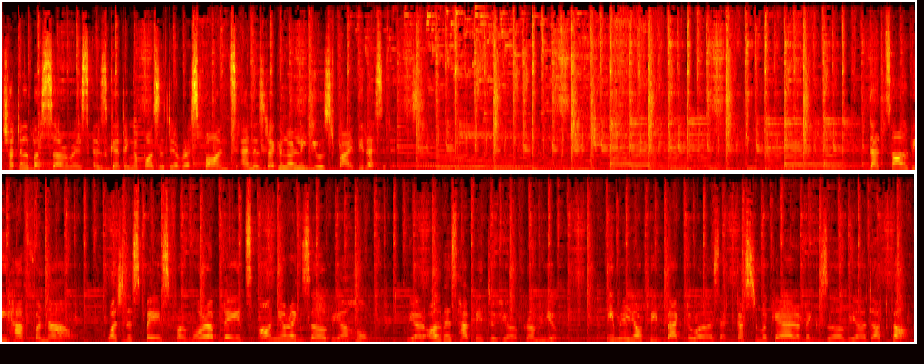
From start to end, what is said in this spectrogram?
Shuttle bus service is getting a positive response and is regularly used by the residents. That's all we have for now. Watch the space for more updates on your Xrbia home. We are always happy to hear from you. Email your feedback to us at customercare at xrbia.com.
